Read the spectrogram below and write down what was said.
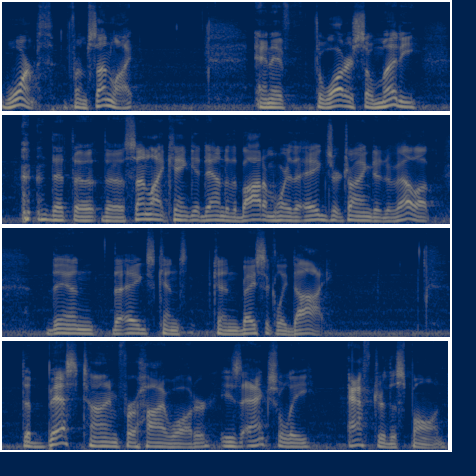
warmth from sunlight. And if the water's so muddy that the, the sunlight can't get down to the bottom where the eggs are trying to develop, then the eggs can can basically die. The best time for high water is actually after the spawn.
